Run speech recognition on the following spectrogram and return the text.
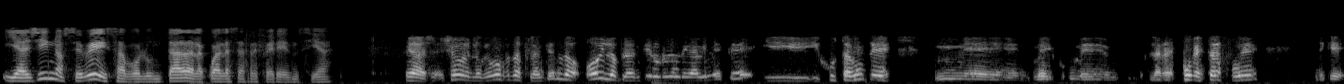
y allí no se ve esa voluntad a la cual hace referencia. Mira, yo lo que vos estás planteando, hoy lo planteé en un reunión de gabinete y, justamente me, la respuesta fue de que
